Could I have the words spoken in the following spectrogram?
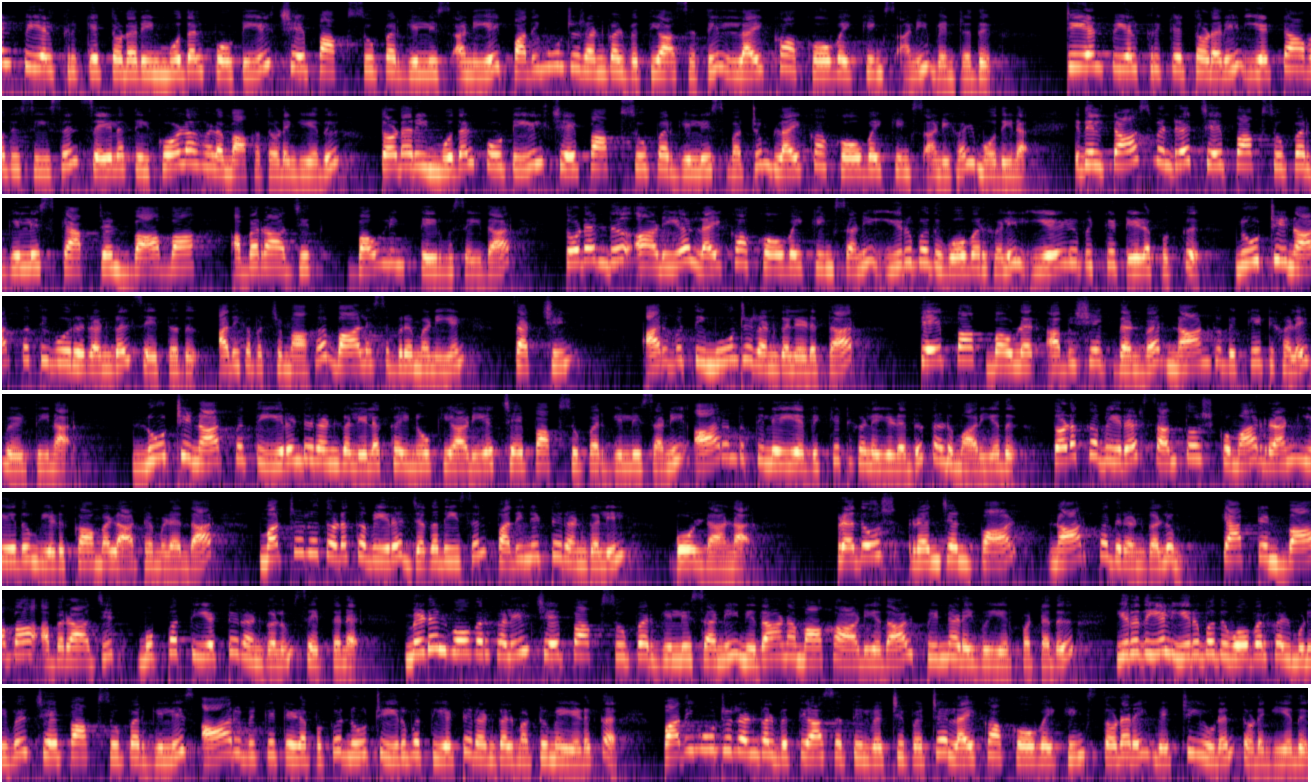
TNPL cricket தொடரின் முதல் போட்டியில் சேபாக் சூப்பர் கில்லிஸ் அணியை பதிமூன்று ரன்கள் வித்தியாசத்தில் லைகா கோவை கிங்ஸ் அணி வென்றது. டிஎன்பிஎல் கிரிக்கெட் தொடரின் எட்டாவது சீசன் சேலத்தில் கோலாகலமாக தொடங்கியது. தொடரின் முதல் போட்டியில் சேபாக் சூப்பர் கில்லிஸ் மற்றும் லைகா கோவை கிங்ஸ் அணிகள் மோதின. இதில் டாஸ் வென்ற Chepauk super Gillies captain Baba Aparajith bowling தேர்வு செய்தார். தொடர்ந்து ஆடிய லைகா கோவை கிங்ஸ் அணி இருபது ஓவர்களில் ஏழு விக்கெட் இழப்புக்கு நூற்றி நாற்பத்தி ஒரு ரன்கள் சேர்த்தது. அதிகபட்சமாக பாலசுப்ரமணியன் சச்சின் அறுபத்தி மூன்று ரன்கள் எடுத்தார். ஸ்டேபாக் பவுலர் அபிஷேக் தன்வர் நான்கு விக்கெட்டுகளை வீழ்த்தினார். நூற்றி நாற்பத்தி இரண்டு ரன்கள் இலக்கை நோக்கி ஆடிய சேப்பாக் சூப்பர் கில்லிஸ் அணி ஆரம்பத்திலேயே விக்கெட்டுகளை இழந்து தடுமாறியது. தொடக்க வீரர் சந்தோஷ்குமார் ரன் ஏதும் எடுக்காமல் ஆட்டமிழந்தார். மற்றொரு தொடக்க வீரர் ஜெகதீசன் பதினெட்டு ரன்களில் போல்டானார். பிரதோஷ் ரஞ்சன் பால் நாற்பது ரன்களும் கேப்டன் பாபா அபராஜித் முப்பத்தி எட்டு ரன்களும் சேர்த்தனர். மிடில் ஓவர்களில் சேப்பாக் சூப்பர் கில்லிஸ் அணி நிதானமாக ஆடியதால் பின்னடைவு ஏற்பட்டது. இறுதியில் இருபது ஓவர்கள் முடிவில் சேப்பாக் சூப்பர் கில்லிஸ் ஆறு விக்கெட் இழப்புக்கு நூற்றி இருபத்தி எட்டு ரன்கள் மட்டுமே எடுக்க பதிமூன்று ரன்கள் வித்தியாசத்தில் வெற்றி பெற்ற லைகா கோவை கிங்ஸ் தொடரை வெற்றியுடன் தொடங்கியது.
